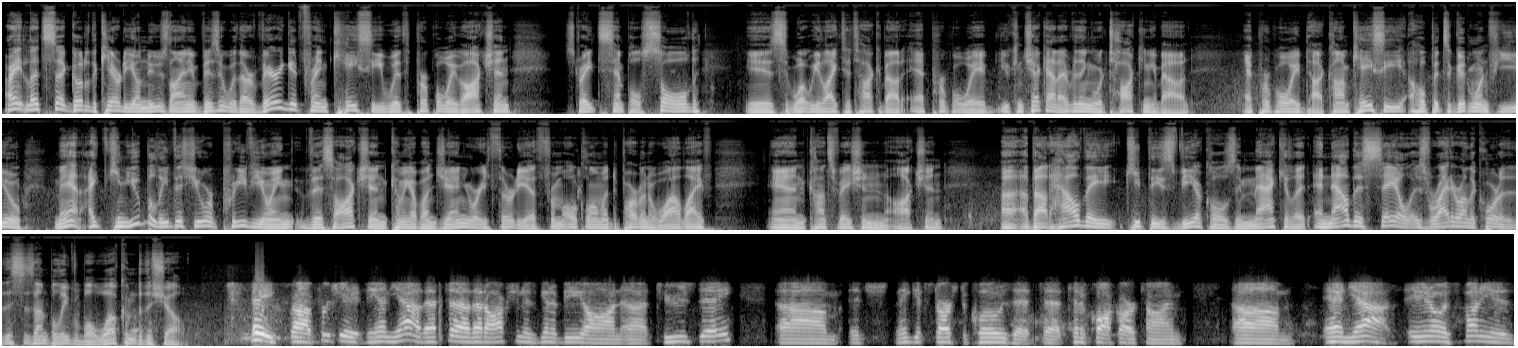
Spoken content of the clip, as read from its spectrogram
All right, let's uh, go to the KRDO Newsline and visit with our very good friend Casey with Purple Wave Auction. Straight, simple, sold is what we like to talk about at Purple Wave. You can check out everything we're talking about at purplewave.com. Casey, I hope it's a good one for you. Man, I, can you believe this? You were previewing this auction coming up on January 30th from Oklahoma Department of Wildlife and Conservation Auction uh, about how they keep these vehicles immaculate. And now this sale is right around the corner. This is unbelievable. Welcome to the show. Hey, uh, appreciate it, Dan. Yeah, that uh, that auction is going to be on uh, Tuesday. Um, it's I think it starts to close at uh, 10 o'clock our time. Um, and yeah, you know, it's funny is,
